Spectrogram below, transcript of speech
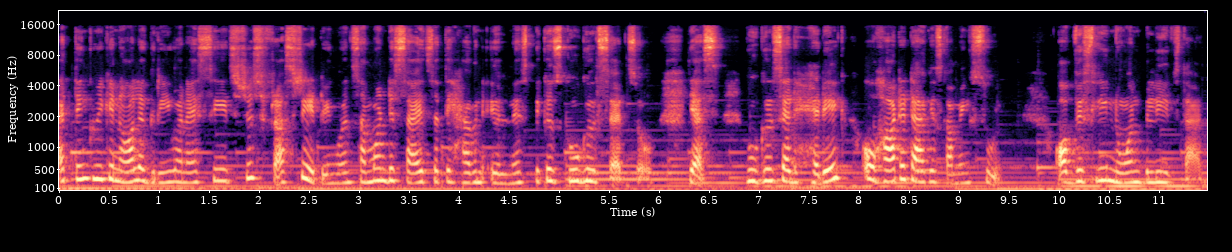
I think we can all agree when I say it's just frustrating when someone decides that they have an illness because Google said so. Yes, Google said headache, oh, heart attack is coming soon. Obviously, no one believes that.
